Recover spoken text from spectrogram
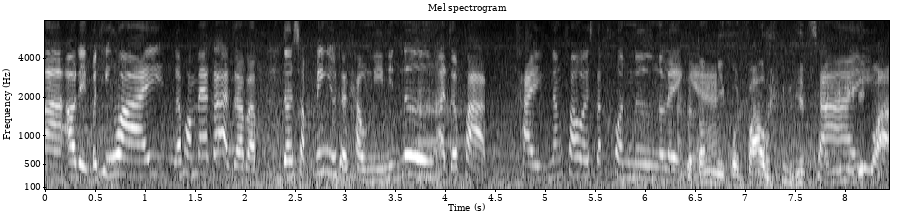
มาเอาเด็กมาทิ้งไว้ แล้วพ่อแม่ก็อาจจะแบบเดินช้อปปิ้งอยู่แถวๆนี้นิดนึงอาจจะฝากใครนั่งเฝ้าไว้สักคนนึงอะไรอย่างจะเงี้ยต้องมีคนเฝ้านิดใช่นิดดีกว่า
